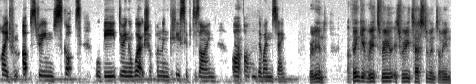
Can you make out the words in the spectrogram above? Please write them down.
Hyde from Upstream Scott will be doing a workshop on inclusive design on, on the Wednesday. Brilliant. I think it, it's really it's really testament. I mean,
